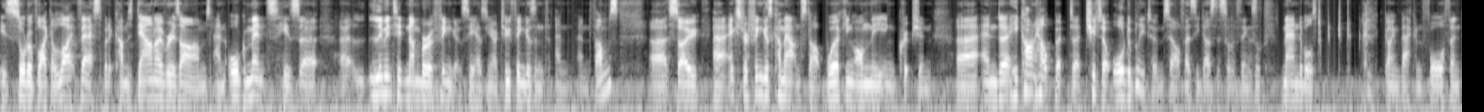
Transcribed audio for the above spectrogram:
is sort of like a light vest, but it comes down over his arms and augments his uh, uh, limited number of fingers. He has, you know, two fingers and and, and thumbs. Uh, so uh, extra fingers come out and start working on the encryption, uh, and uh, he can't help but uh, chitter audibly to himself as he does this sort of thing. Mandibles going back and forth, and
